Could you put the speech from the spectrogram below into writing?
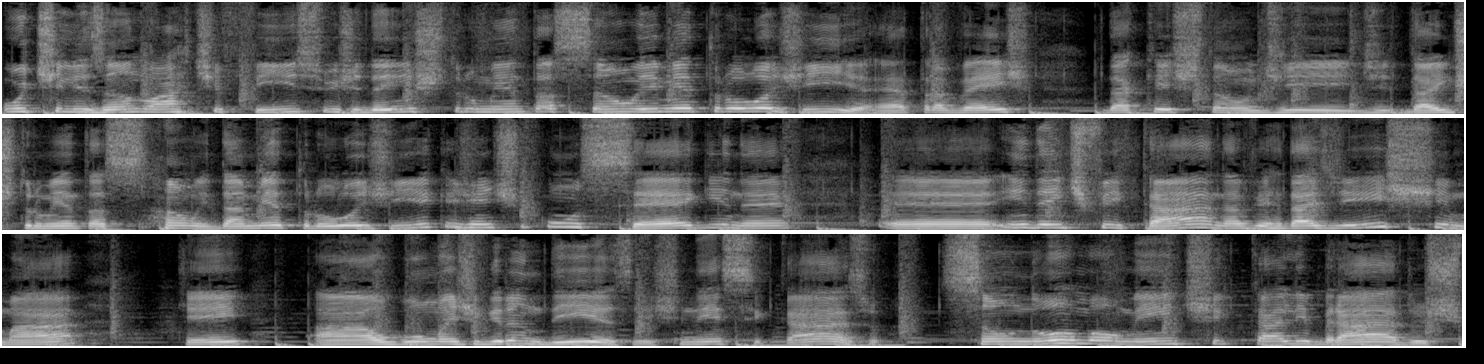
Utilizando artifícios de instrumentação e metrologia. É através da questão de, de da instrumentação e da metrologia que a gente consegue né, é, identificar, na verdade, estimar okay, algumas grandezas. Nesse caso, são normalmente calibrados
